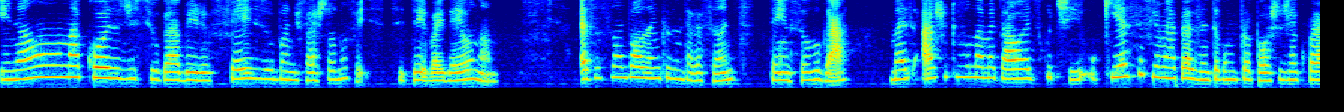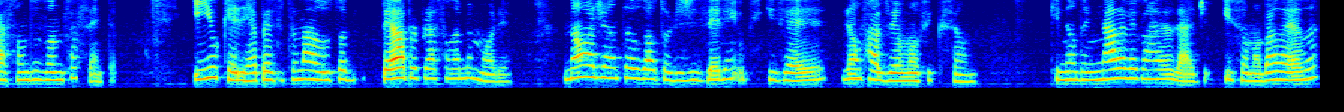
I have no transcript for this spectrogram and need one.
e não na coisa de se o Gabeira fez o manifesto ou não fez, se teve a ideia ou não. Essas são polêmicas interessantes, têm o seu lugar, mas acho que o fundamental é discutir o que esse filme representa como proposta de recuperação dos anos 60 e o que ele representa na luta pela apropriação da memória. Não adianta os autores dizerem o que quiserem fazer uma ficção que não tem nada a ver com a realidade. Isso é uma balela,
